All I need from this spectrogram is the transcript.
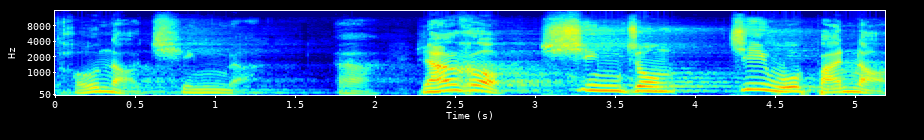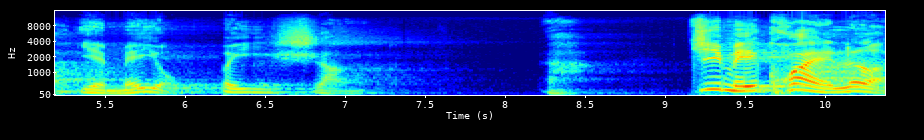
头脑清了啊。然后心中既无烦恼，也没有悲伤，既没快乐，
